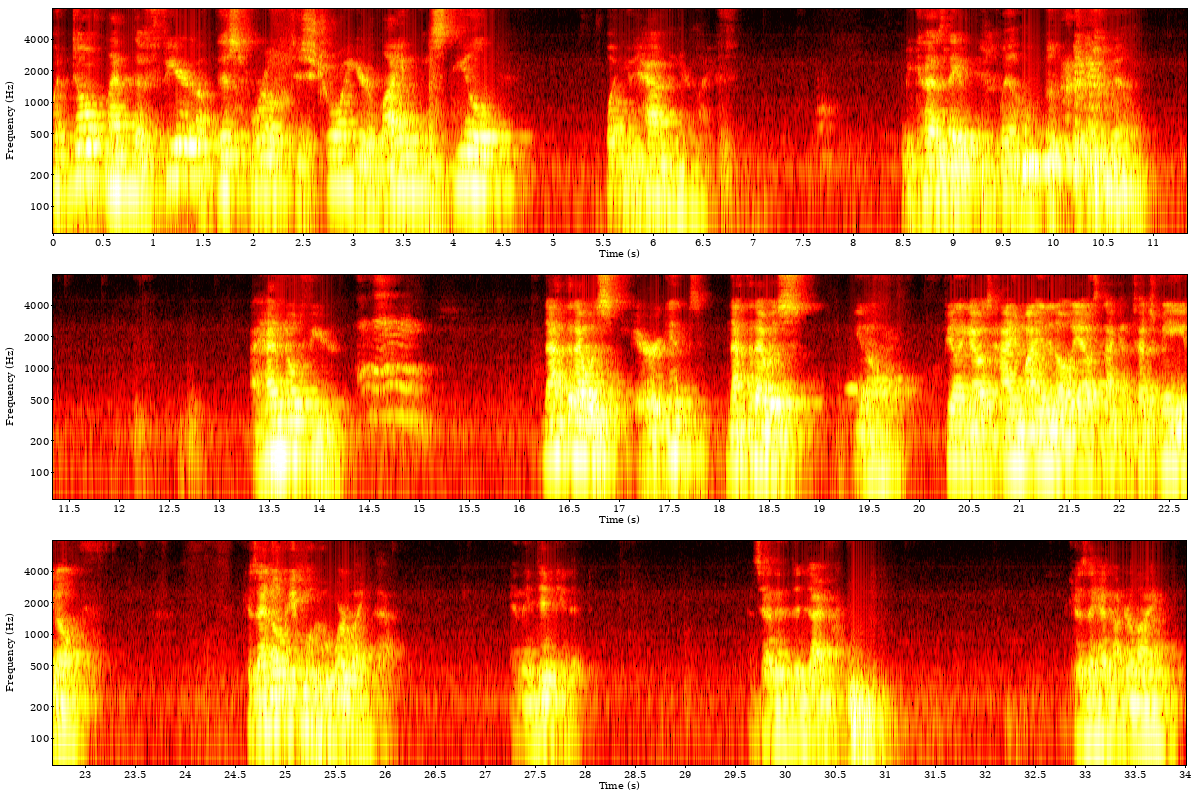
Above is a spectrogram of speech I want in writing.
But don't let the fear of this world destroy your life and steal what you have in your life. Because they will. It will. I had no fear. Not that I was arrogant, not that I was, you know, feeling I was high minded, oh yeah, it's not going to touch me, you know. Because I know people who were like that. And they did get it. And sadly, they did die from it. Because they had underlying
